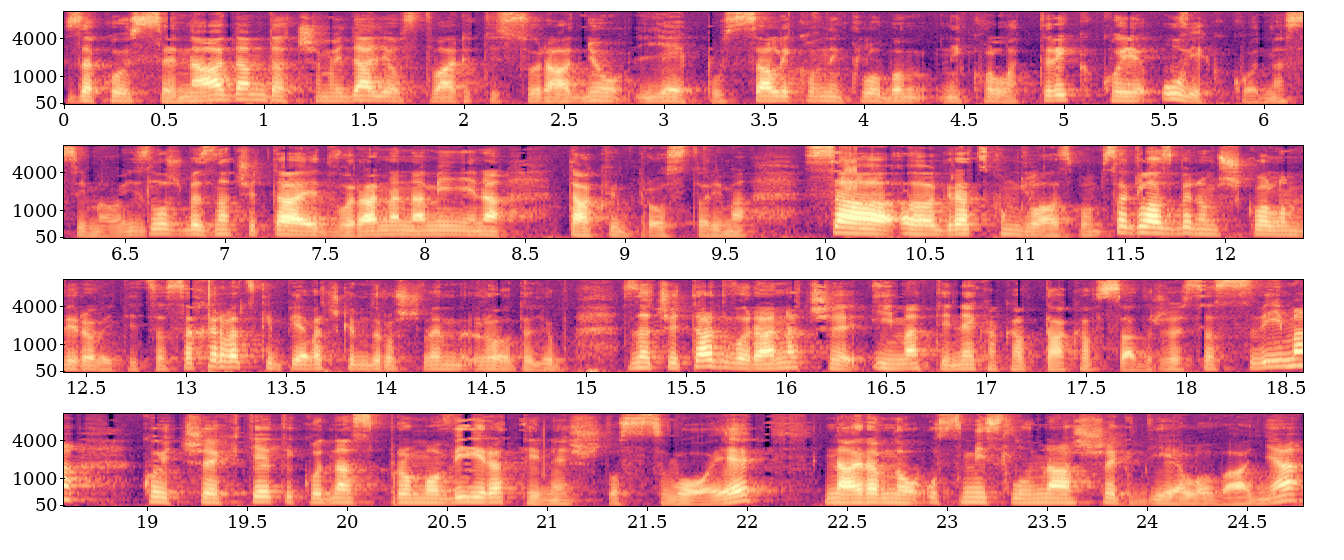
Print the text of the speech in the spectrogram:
za koju se nadam da ćemo i dalje ostvariti suradnju lijepu sa likovnim klubom Nikola Trik koji je uvijek kod nas imao izložbe. Znači ta je dvorana namijenjena takvim prostorima. Sa e, gradskom glazbom, sa glazbenom školom Virovitica, sa Hrvatskim pjevačkim društvom Rodoljub. Znači ta dvorana će imati nekakav takav sadržaj sa svima koji će htjeti kod nas promovirati nešto svoje, naravno u smislu našeg djelovanja, e,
